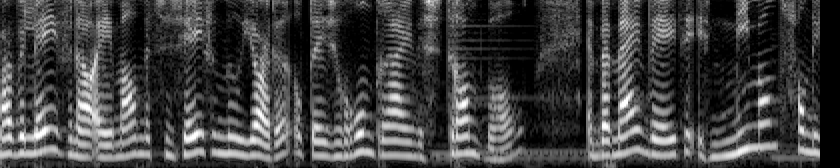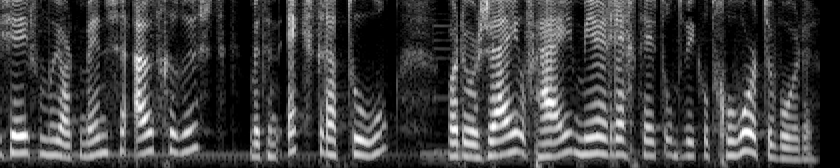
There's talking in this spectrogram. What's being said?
Maar we leven nou eenmaal met z'n 7 miljarden op deze ronddraaiende strandbal. En bij mijn weten is niemand van die 7 miljard mensen uitgerust met een extra tool waardoor zij of hij meer recht heeft ontwikkeld gehoord te worden.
